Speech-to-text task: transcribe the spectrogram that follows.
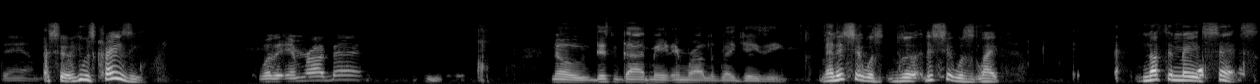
Damn. I said he was crazy. Was it Imrod bad? No, this guy made Imrod look like Jay Z. Man, this shit was this shit was like nothing made sense.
